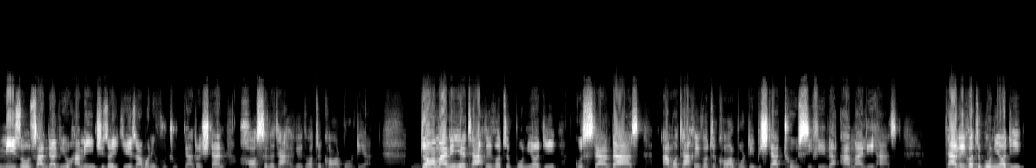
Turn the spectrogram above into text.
میز و صندلی و همه این چیزهایی که یه زمانی وجود نداشتن حاصل تحقیقات کاربردی دامنه تحقیقات بنیادی گسترده است اما تحقیقات کاربردی بیشتر توصیفی و عملی هست. تحقیقات بنیادی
